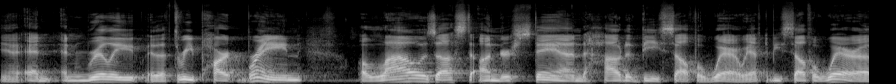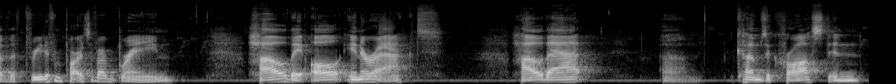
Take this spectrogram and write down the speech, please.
You know, and, and really, the three part brain allows us to understand how to be self aware. We have to be self aware of the three different parts of our brain, how they all interact, how that um, comes across in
